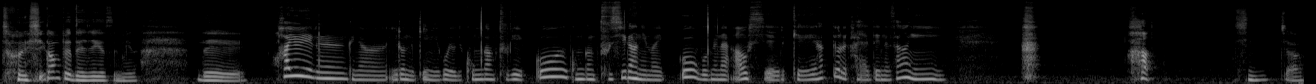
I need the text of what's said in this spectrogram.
저희 시간표 되시겠습니다. 네. 화요일은 그냥 이런 느낌이고 여기 공강 두 개 있고 공강 두 시간이나 있고 뭐 그날 9시에 이렇게 학교를 가야 되는 상황이. 진짜.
